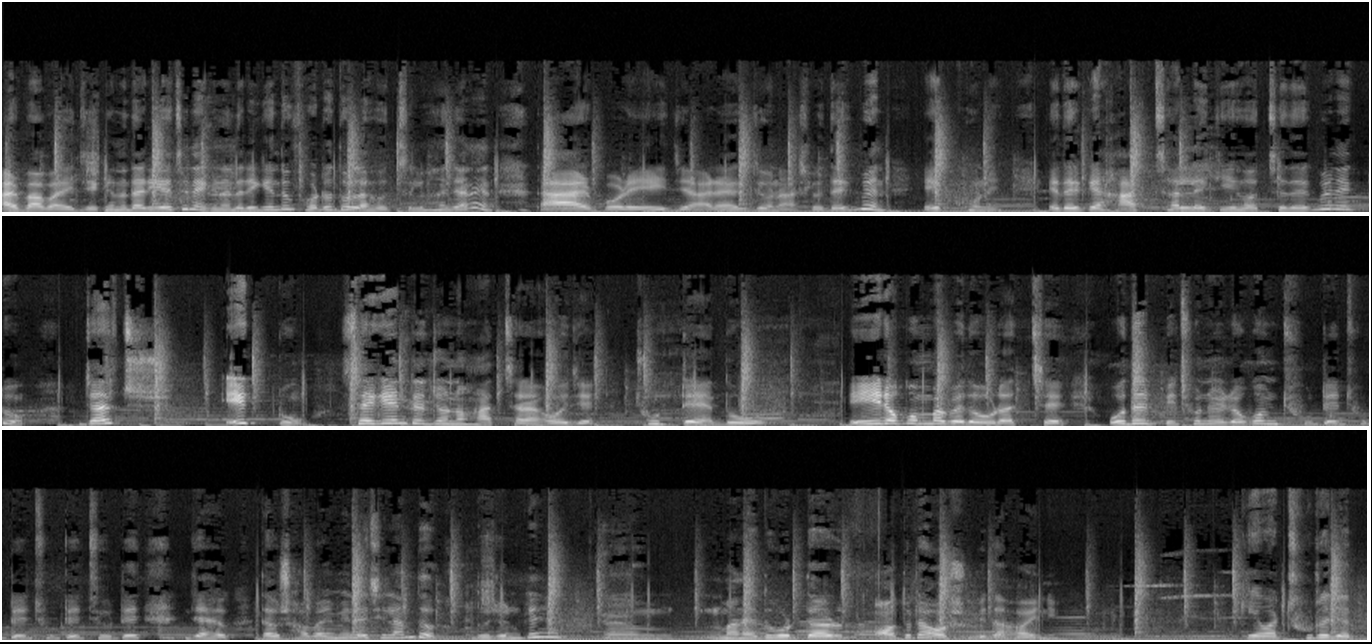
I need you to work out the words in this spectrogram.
আর বাবা, এই যেখানে দাঁড়িয়ে আছেন, এখানে দাঁড়িয়ে কিন্তু ফটো তোলা হচ্ছিল হ্যাঁ জানেন? তারপরে এই যে আর একজন আসলো, দেখবেন? এক্ষুনি। এদেরকে হাত ছাড়লে কি হচ্ছে দেখবেন একটু? জাস্ট একটু সেকেন্ডের জন্য হাত ছাড়া, ওই যে ছুটে দৌড়। এইরকমভাবে দৌড়াচ্ছে। ওদের পিছনে এরকম ছুটে ছুটে ছুটে ছুটে, যাই হোক, তাও সবাই মিলেছিলাম তো, দুজনকে মানে ধরতে আর অতটা অসুবিধা হয়নি। কেউ আর ছুটে যেত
